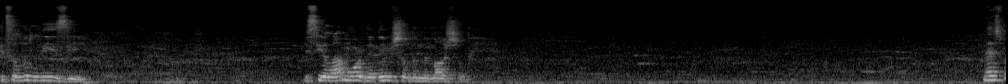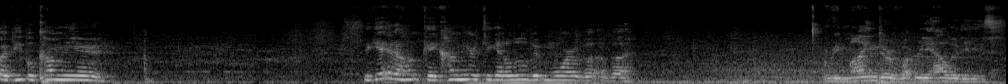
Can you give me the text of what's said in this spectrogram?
it's a little easy you see a lot more of the nimshal than the mashal. That's why people come here to get okay, come here to get a little bit more of a, of a, a reminder of what reality is.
